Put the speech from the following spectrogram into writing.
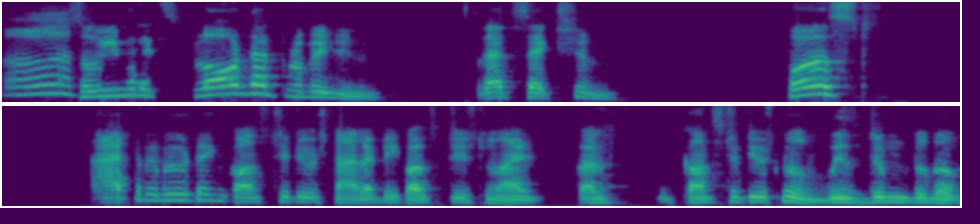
Uh, So we will explore that provision, that section. First, attributing constitutionality, constitutional, con- constitutional wisdom to the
